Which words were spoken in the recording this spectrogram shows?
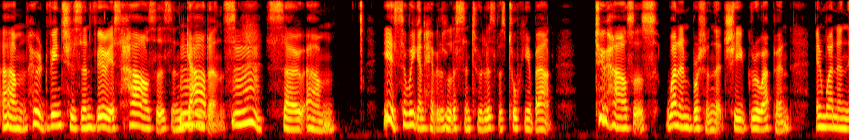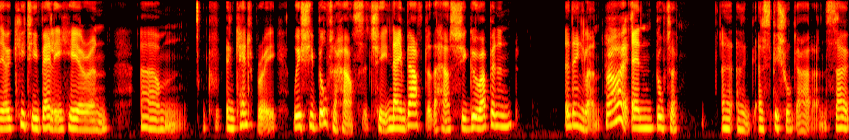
um, her adventures in various houses and Mm. gardens. So um, yes, so we're going to have a little listen to Elisabeth talking about two houses, one in Britain that she grew up in, and one in the Okuti Valley here in um, in Canterbury, where she built a house that she named after the house she grew up in in, in England Right. and built a, a, a, a special garden. So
